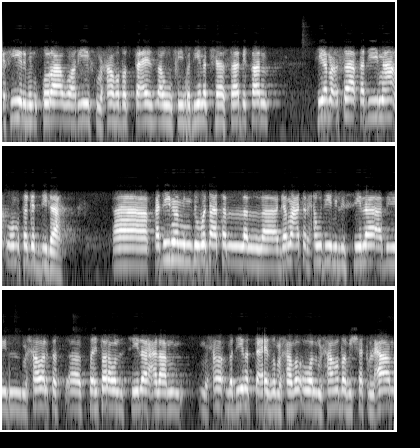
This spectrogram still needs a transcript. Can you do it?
كثير من قرى وريف محافظة تعز أو في مدينتها سابقا هي مأساة قديمة ومتجددة آه، قديمة منذ بدأت جماعة الحوثي بالاستيلاء بمحاولة السيطرة والاستيلاء على مدينة تعز والمحافظة بشكل عام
